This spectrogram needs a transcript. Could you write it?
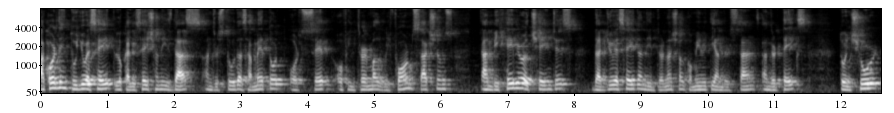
According to USAID, localization is thus understood as a method or set of internal reforms, actions, and behavioral changes that USAID and the international community understands, undertakes to ensure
